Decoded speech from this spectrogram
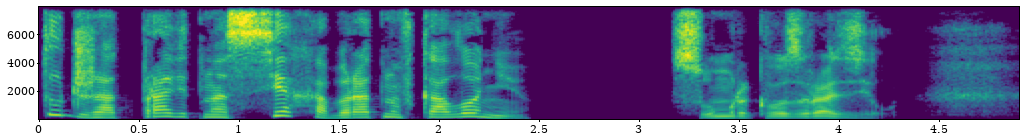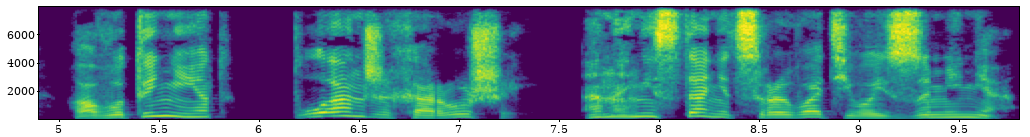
тут же отправит нас всех обратно в колонию». Сумрак возразил. «А вот и нет. План же хороший. Она не станет срывать его из-за меня».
